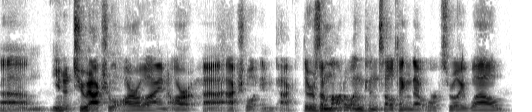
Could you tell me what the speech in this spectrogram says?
um, you know, to actual ROI and our uh, actual impact. There's a model in consulting that works really well,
